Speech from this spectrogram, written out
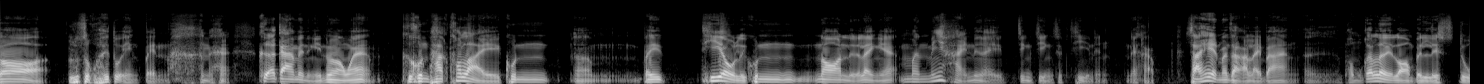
ก็รู้สึกว่าให้ตัวเองเป็นนะฮะคืออาการเป็นอย่างนี้มองว่า คือคุณพักเท่าไหร่คุณไปเที่ยวหรือคุณนอนหรืออะไรเงี้ย มันไม่หายเหนื่อยจริง ๆ สักทีหนึ่งนะครับ สาเหตุมาจากอะไรบ้างออผมก็เลยลองไปลิสต์ดู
